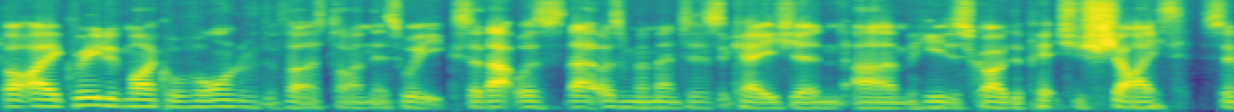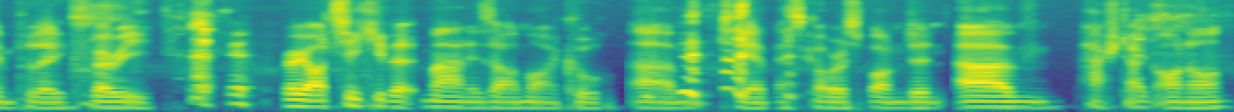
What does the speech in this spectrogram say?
But I agreed with Michael Vaughan for the first time this week, so that was that was a momentous occasion. Um, he described the pitch as shite, simply. Very, very articulate man is our Michael, um, TMS correspondent. Um, hashtag on on.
